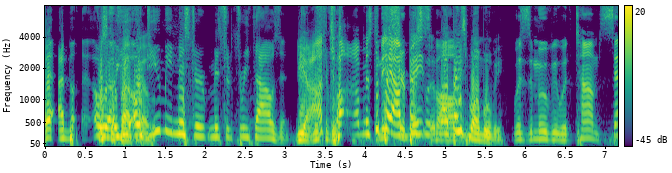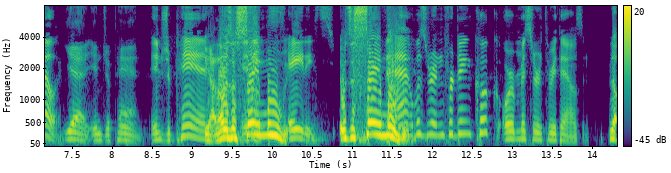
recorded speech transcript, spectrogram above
Uh, I, oh, Mr. you, oh, 5000. do you mean Mister Mister Three Thousand? Yeah, I Mr. ta- uh, Mr. Mr. Ba- I- Baseball. my baseball movie. was the movie with Tom Selleck yeah, in Japan. in Japan. Yeah, that was the same in movie. Eighties. It was the same movie. That was written for Dane Cook or Mister Three Thousand. No,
